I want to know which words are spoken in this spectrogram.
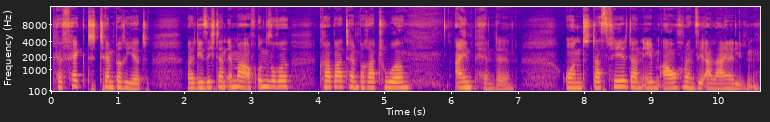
perfekt temperiert, weil die sich dann immer auf unsere Körpertemperatur einpendeln. Und das fehlt dann eben auch, wenn sie alleine liegen.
